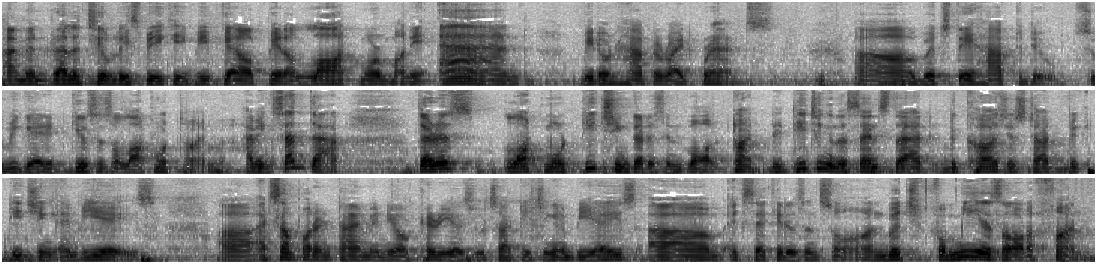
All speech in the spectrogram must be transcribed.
I mean, relatively speaking, we get paid a lot more money, and we don't have to write grants, uh, which they have to do. So we get it gives us a lot more time. Having said that, there is a lot more teaching that is involved. Teaching in the sense that because you start teaching MBAs, uh, at some point in time in your careers, you'll start teaching MBAs, um, executives, and so on, which for me is a lot of fun.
